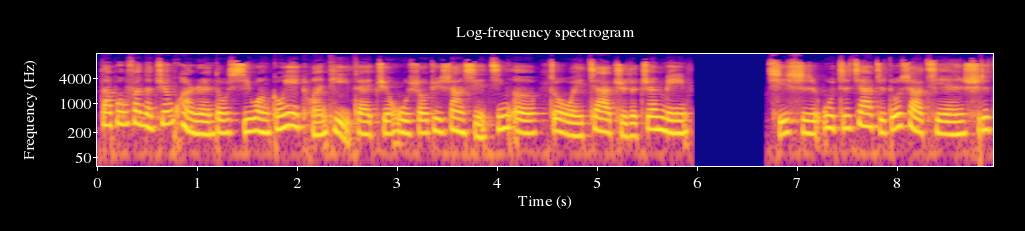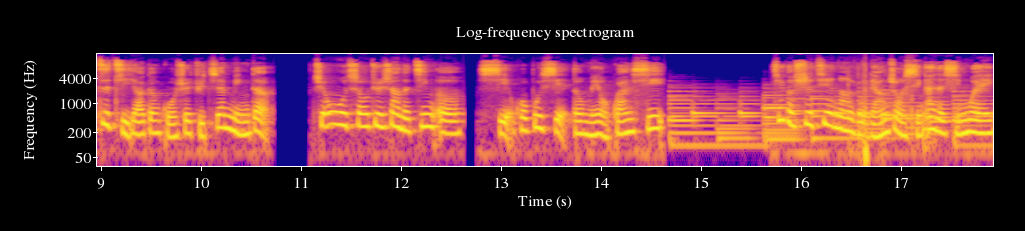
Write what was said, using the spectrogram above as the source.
大部分的捐款人都希望公益团体在捐物收据上写金额作为价值的证明。其实物资价值多少钱是自己要跟国税局证明的，捐物收据上的金额写或不写都没有关系。这个世界呢，有两种行爱的行为。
